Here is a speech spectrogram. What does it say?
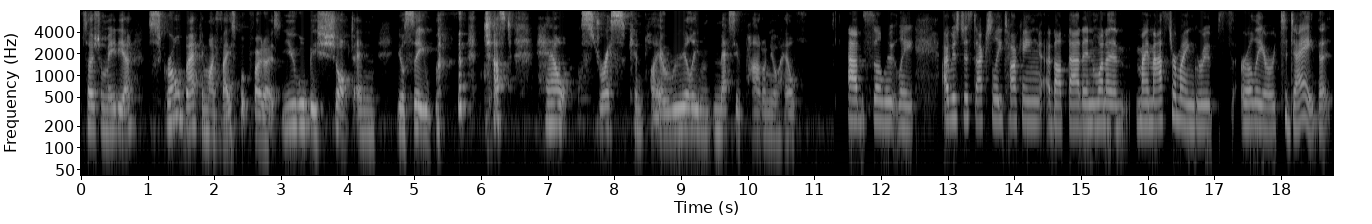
social media, scroll back in my Facebook photos. You will be shocked and you'll see just how stress can play a really massive part on your health. Absolutely. I was just actually talking about that in one of my mastermind groups earlier today that,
